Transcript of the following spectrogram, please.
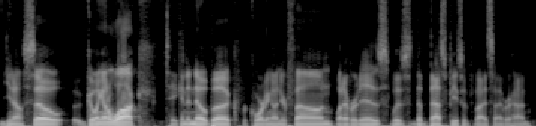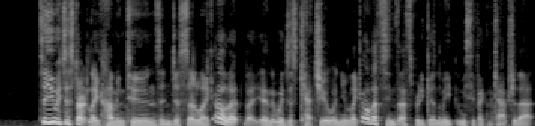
you know, so going on a walk, taking a notebook, recording on your phone, whatever it is, was the best piece of advice I ever had. So you would just start like humming tunes and just sort of like, oh, that, and it would just catch you, and you were like, oh, that seems that's pretty good. Let me let me see if I can capture that.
